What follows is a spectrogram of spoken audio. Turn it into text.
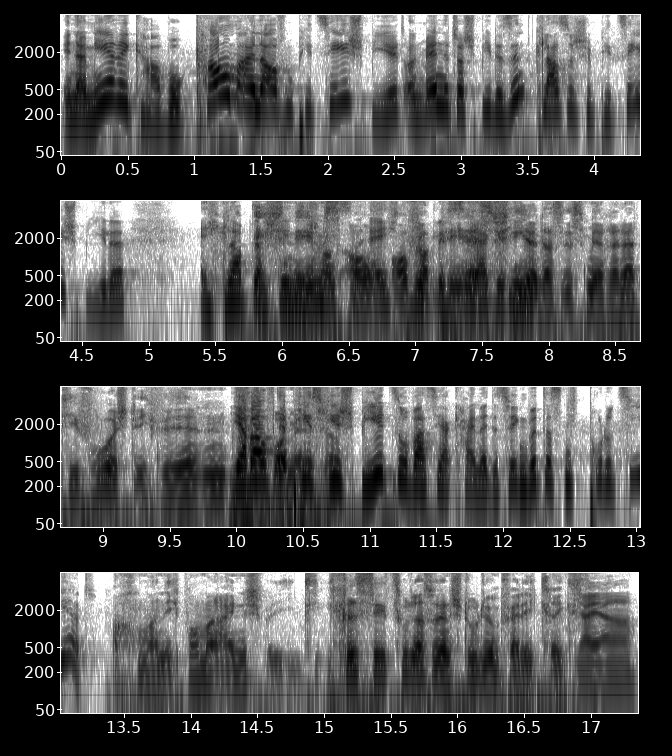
in Amerika, wo kaum einer auf dem PC spielt und Managerspiele sind klassische PC-Spiele, ich glaube, da Ich nehme es Chancen auch echt auf der wirklich sehr PS4. gering. Das ist mir relativ wurscht. Ich will einen Ja, aber auf der Football-Manager. PS4 spielt sowas ja keiner, deswegen wird das nicht produziert. Ach man, ich brauche mal einen. Sp- Kriegst du zu, dass du dein Studium fertig kriegst? Ja, ja.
